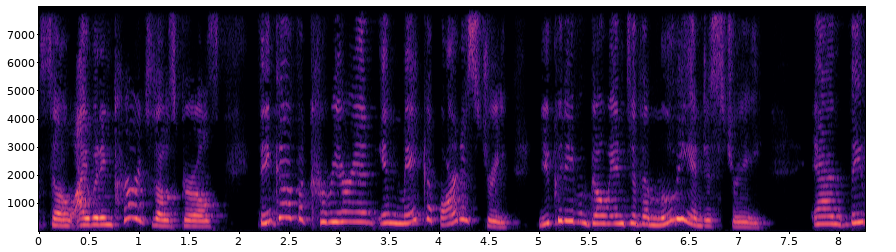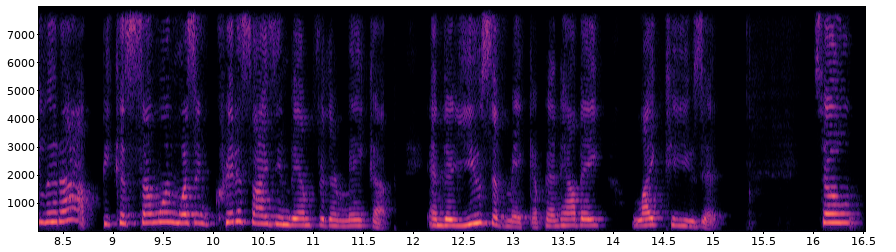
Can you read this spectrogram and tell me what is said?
So I would encourage those girls think of a career in, in makeup artistry. You could even go into the movie industry and they lit up because someone wasn't criticizing them for their makeup and their use of makeup and how they like to use it. So,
